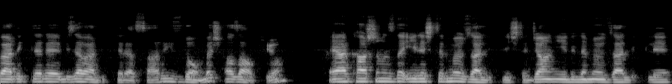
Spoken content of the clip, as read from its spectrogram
verdikleri bize verdikleri hasarı %15 azaltıyor. Eğer karşınızda iyileştirme özellikli işte can yenileme özellikli,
